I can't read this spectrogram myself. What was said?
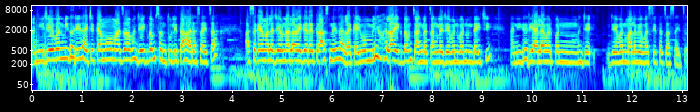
आणि जेवण मी घरी राहायचे त्यामुळं माझं म्हणजे एकदम संतुलित आहार असायचा. असं काही मला जेवणाला वगैरे त्रास नाही झाला. काही मम्मी मला एकदम चांगलं चांगलं जेवण बनवून द्यायची. आणि घरी आल्यावर पण म्हणजे जेवण मला व्यवस्थितच असायचं.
